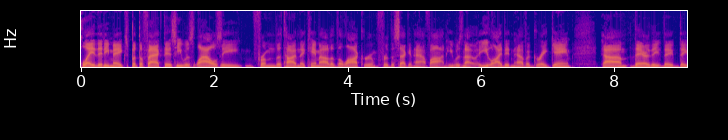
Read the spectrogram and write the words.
play that he makes. But the fact is, he was lousy from the time they came out of the locker room for the second half on. He was not. Eli didn't have a great game um, there. They, they they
